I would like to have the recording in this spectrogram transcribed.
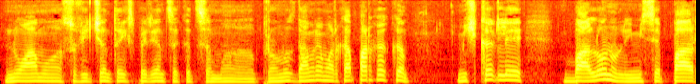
nu am suficientă experiență cât să mă pronunț, dar am remarcat parcă că mișcările balonului mi se par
